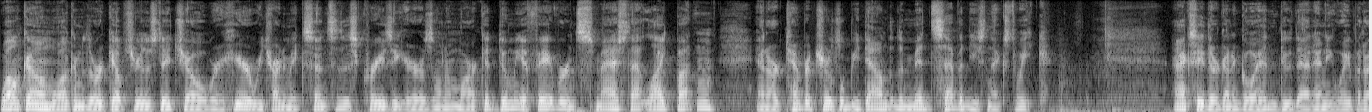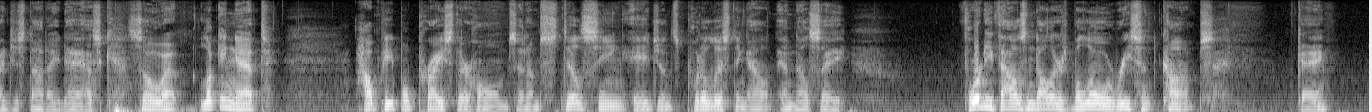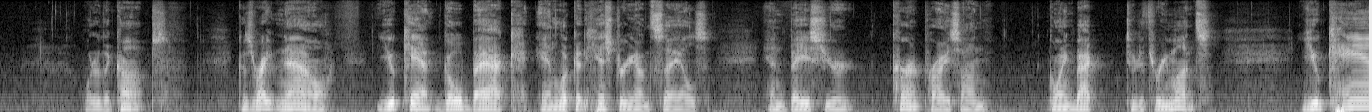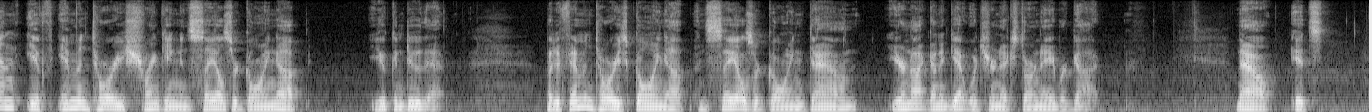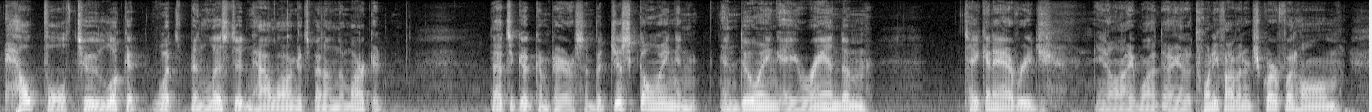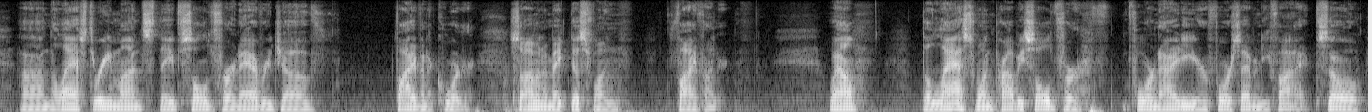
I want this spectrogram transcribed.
Welcome, welcome to the Rick Helps Real Estate Show. We're here, we try to make sense of this crazy Arizona market. Do me a favor and smash that like button, and our temperatures will be down to the mid 70s next week. Actually, they're going to go ahead and do that anyway, but I just thought I'd ask. So, uh, looking at how people price their homes, and I'm still seeing agents put a listing out and they'll say $40,000 below recent comps. Okay. What are the comps? Because right now, you can't go back and look at history on sales and base your current price on going back two to three months. You can, if inventory is shrinking and sales are going up, you can do that. But if inventory is going up and sales are going down, you're not going to get what your next door neighbor got. Now, it's helpful to look at what's been listed and how long it's been on the market. That's a good comparison. But just going and, and doing a random, take an average, you know, I want, I got a 2,500 square foot home. Uh, in the last three months, they've sold for an average of five and a quarter. So I'm going to make this one 500. Well, the last one probably sold for 490 or 475. So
